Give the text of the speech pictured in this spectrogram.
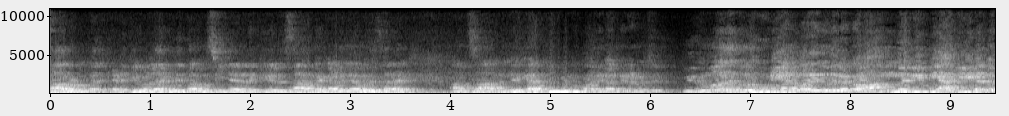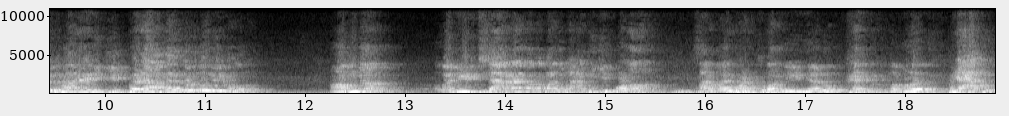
സാറുണ്ട്. ഇടയ്ക്ക് വെള്ളാക്കുടി താമസിക്കുന്ന ഇടയ്ക്ക് സാറിനെ കാണില്ല പറയും സാറേ ആ സാറിന്റെ ഒക്കെ അടി ഒരുപാട് കണ്ടിട്ടുണ്ട്. പക്ഷെ ബഹുമാനത്തോടു കൂടിയാണ് പറയുന്നത് കേട്ടോ. അന്ന് കിട്ടിയ അടിയുടെ ബഹുമാനം എനിക്ക് ഇപ്പോഴാണ് അദ്ദേഹത്തോട് തോന്നിയിട്ടുള്ളത്. അന്ന് വലിയ പറഞ്ഞ് പ്രാർത്ഥിക്കും സാറന്മാർ വഴക്ക് പറഞ്ഞു കഴിഞ്ഞാലൊക്കെ നമ്മൾ പ്രാകും.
